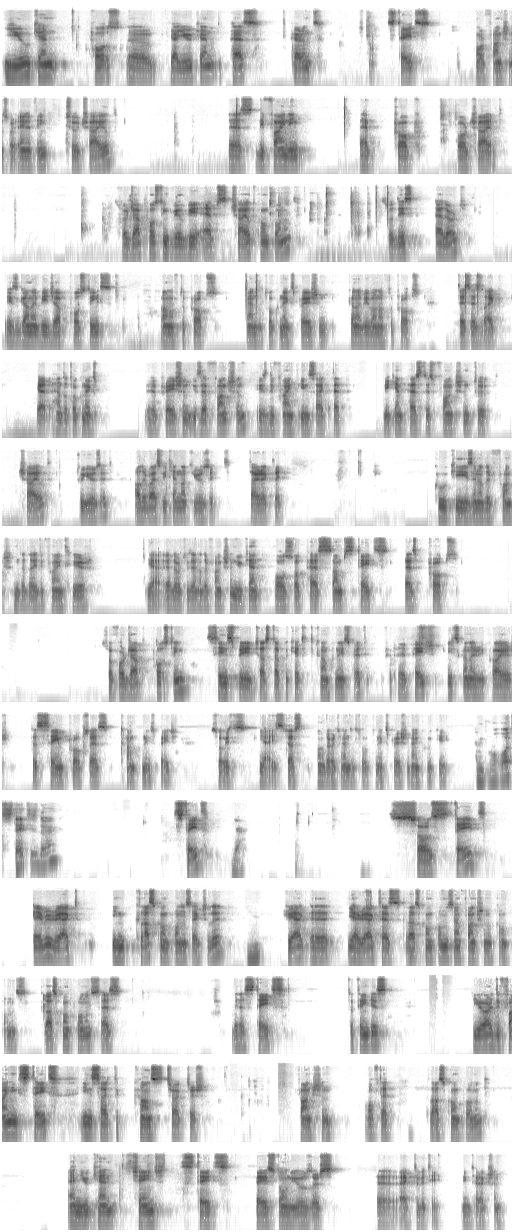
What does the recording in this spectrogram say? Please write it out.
you can post, uh, yeah, you can pass parent states or functions or anything to child as defining a prop for child. So job posting will be app's child component. So this alert is gonna be job postings, one of the props, and the token expression gonna be one of the props. This is like, yeah, handle token expression uh, is a function, is defined inside app. We can pass this function to child to use it. Otherwise, we cannot use it directly. Cookie is another function that I defined here. Yeah, alert is another function. You can also pass some states as props. So for job posting, since we just duplicated the company's uh, page, it's gonna require the same process company's page. So it's, yeah, it's just another handle token expression and cookie. And what state is doing? State? Yeah. So state, every React in class components actually, mm-hmm. React, uh, yeah, React has class components and functional components. Class components has the states. The thing is, you are defining state inside the constructor function of that class component. And you can change states based on users uh, activity interaction.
